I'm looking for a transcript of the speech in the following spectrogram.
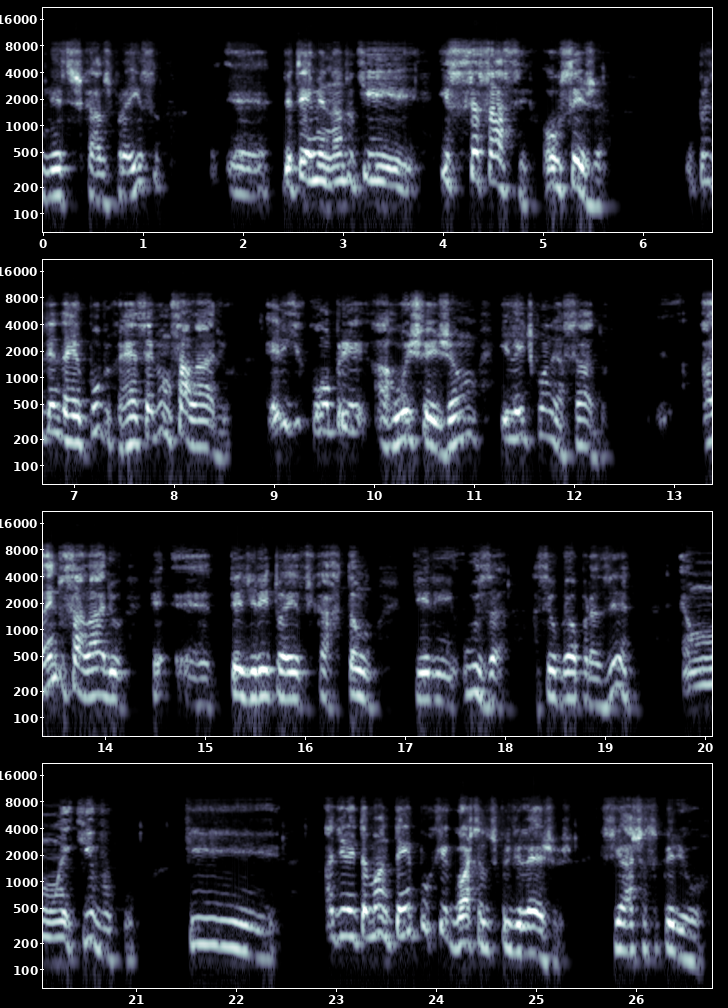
nesses casos para isso, é, determinando que isso cessasse. Ou seja, o presidente da República recebe um salário, ele que compre arroz, feijão e leite condensado. Além do salário é, é, ter direito a esse cartão que ele usa a seu bel prazer, é um equívoco que a direita mantém porque gosta dos privilégios, se acha superior.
